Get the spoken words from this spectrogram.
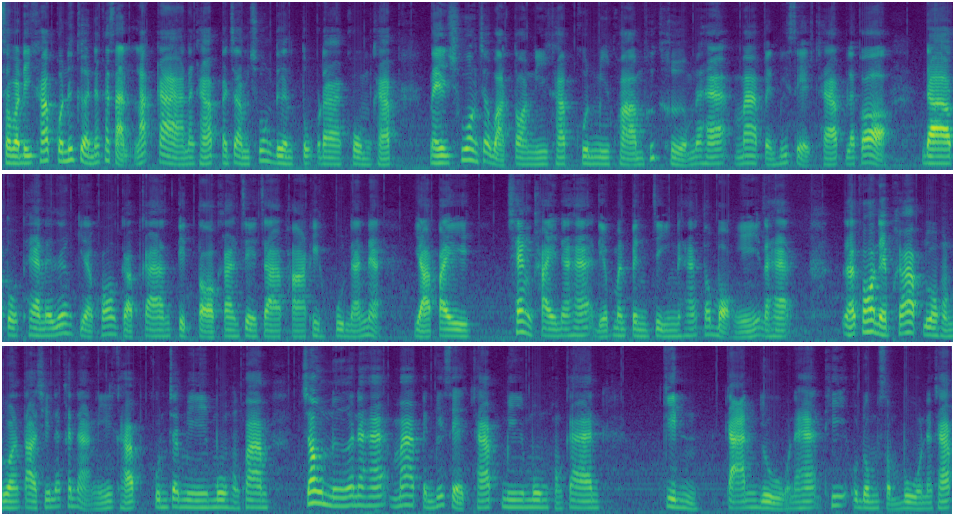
สวัสดีครับ คนที่เกิดนักษัตริย์ลักกานะครับ ประจำช่วงเดือนตุลาคมครับ ในช่วงจังหวัดตอนนี้ครับ คุณมีความฮึกเหิมนะฮะมากเป็นพิเศษครับ แล้วก็ดาวตัวแทนในเรื่องเกี่ยวข้องกับการติดต่อการเจจาพาทีของคุณนั้นเนี่ยอย่าไปแช่งใครนะฮะ เดี๋ยวมันเป็นจริงนะฮะ ต้องบอกงี้นะฮะ แล้วก็ในภาพรวมของดวงตาชิ้นในขณะนี้ครับ คุณจะมีมุมของความเจ้าเนื้อนะฮะ มากเป็นพิเศษครับ มีมุมของการกิน การอยู่นะฮะ ที่อุดมสมบูรณ์นะครับ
